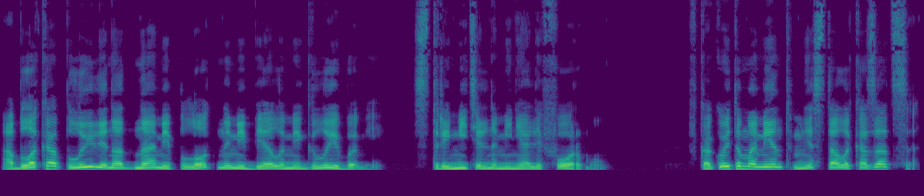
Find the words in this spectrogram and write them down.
Облака плыли над нами плотными белыми глыбами, стремительно меняли форму. В какой-то момент мне стало казаться,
